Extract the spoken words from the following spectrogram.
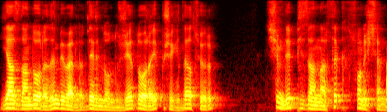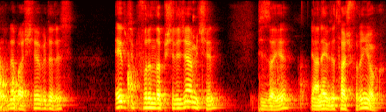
yazdan doğradığım biberler derin dondurucuya doğrayıp bu şekilde atıyorum. Şimdi pizzanın artık son işlemlerine başlayabiliriz. Ev tipi fırında pişireceğim için pizzayı yani evde taş fırın yok.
